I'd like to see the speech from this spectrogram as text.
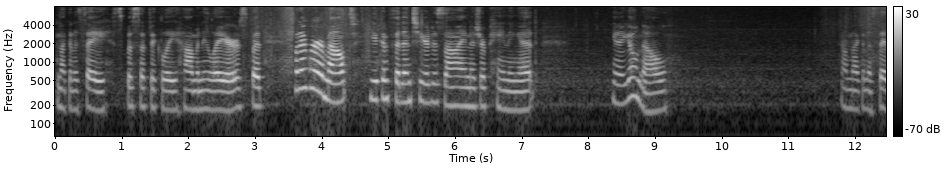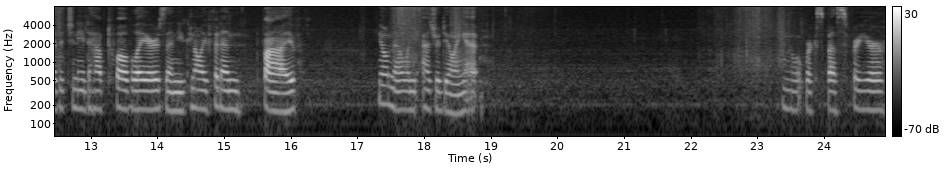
I'm not going to say specifically how many layers, but whatever amount you can fit into your design as you're painting it, you know, you'll know I'm not going to say that you need to have 12 layers and you can only fit in 5. You'll know when as you're doing it. You know what works best for your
